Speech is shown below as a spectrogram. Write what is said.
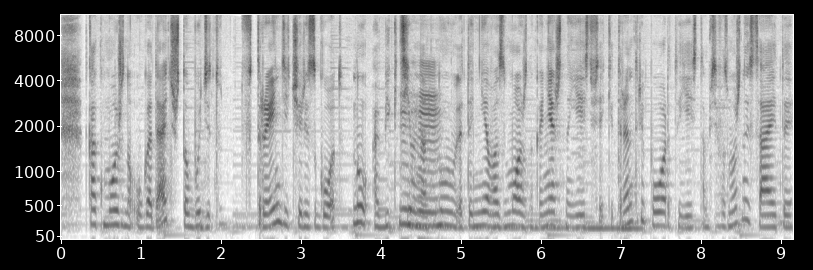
Как можно угадать, что будет в тренде через год? Ну, объективно, mm-hmm. ну, это невозможно. Конечно, есть всякие тренд-репорты, есть там всевозможные сайты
